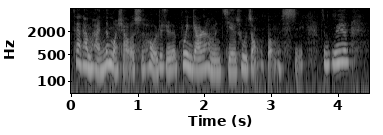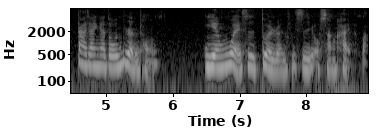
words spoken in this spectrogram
在他们还那么小的时候，我就觉得不应该让他们接触这种东西，就因为大家应该都认同烟味是对人体是有伤害的吧，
